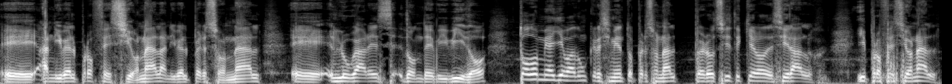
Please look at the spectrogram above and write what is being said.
eh, a nivel profesional, a nivel personal, eh, lugares donde he vivido, todo me ha llevado a un crecimiento personal, pero sí te quiero decir algo, y profesional.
